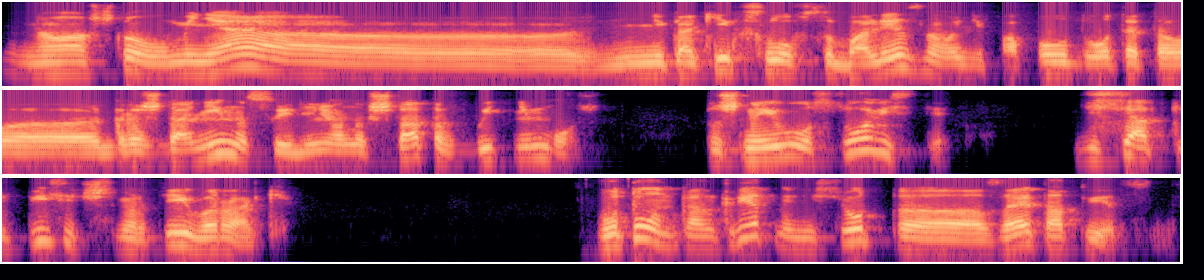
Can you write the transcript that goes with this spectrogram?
Ну а что, у меня э, никаких слов соболезнований по поводу вот этого гражданина Соединенных Штатов быть не может. Потому что на его совести десятки тысяч смертей в Ираке. Вот он конкретно несет э, за это ответственность.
